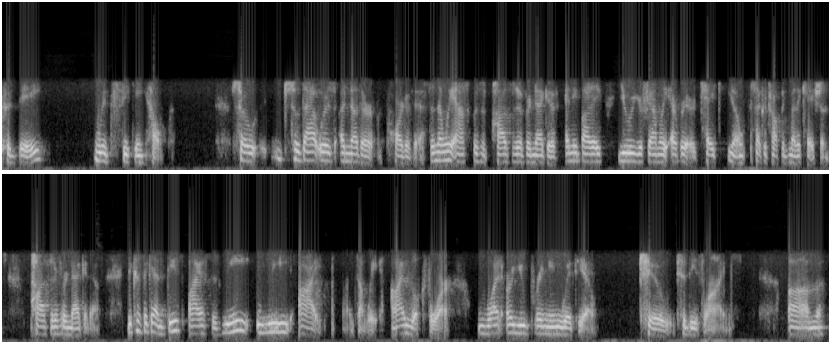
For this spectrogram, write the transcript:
could be with seeking help. So, so that was another part of this. And then we asked, was it positive or negative? Anybody, you or your family, ever take, you know, psychotropic medications, positive or negative? Because again, these biases, we, we, I, it's not we, I look for what are you bringing with you to to these lines. Um,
